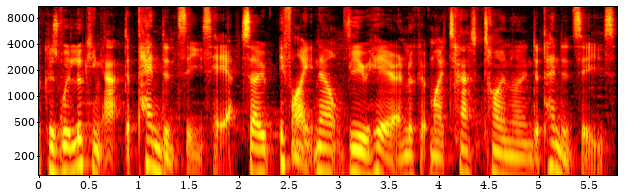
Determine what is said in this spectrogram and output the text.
because we're looking at dependencies here. So if I now view here and look at my task timeline dependencies,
